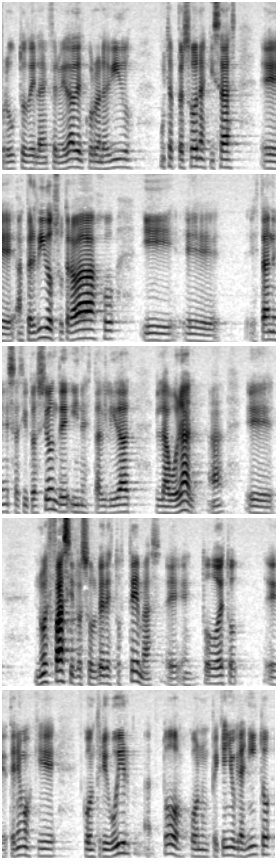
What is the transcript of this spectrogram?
producto de la enfermedad del coronavirus. Muchas personas quizás han perdido su trabajo y están en esa situación de inestabilidad laboral. ¿ah? no es fácil resolver estos temas. en todo esto eh, tenemos que contribuir todos con un pequeño granito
